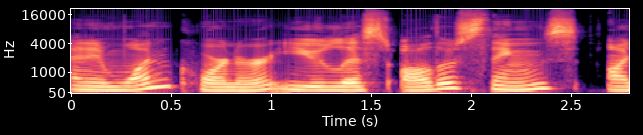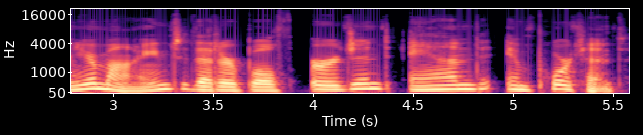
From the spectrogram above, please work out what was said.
And in one corner, you list all those things on your mind that are both urgent and important.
